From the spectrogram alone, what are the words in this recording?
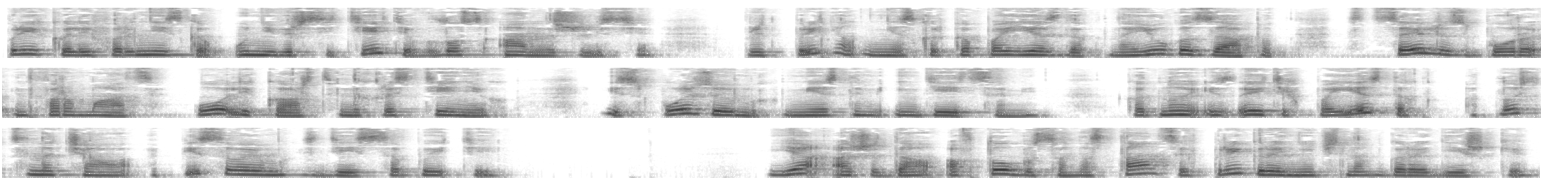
при Калифорнийском университете в Лос-Анджелесе предпринял несколько поездок на юго-запад с целью сбора информации о лекарственных растениях, используемых местными индейцами. К одной из этих поездок относится начало описываемых здесь событий. Я ожидал автобуса на станции в приграничном городишке.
